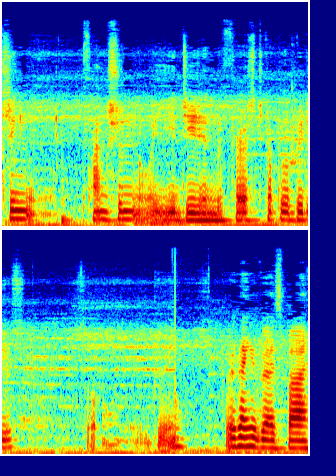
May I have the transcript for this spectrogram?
string function we did in the first couple of videos. So, okay. thank you guys. Bye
